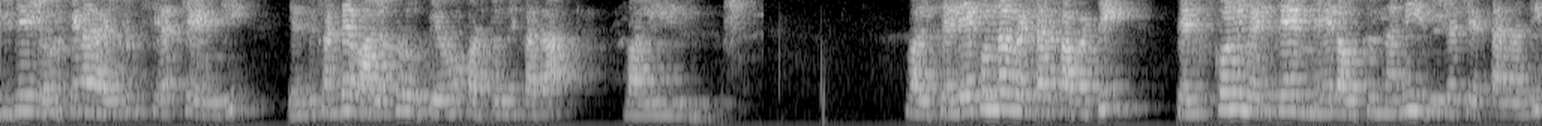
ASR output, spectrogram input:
వీడియో ఎవరికైనా రైతులకు షేర్ చేయండి. ఎందుకంటే వాళ్ళకు కూడా ఉపయోగపడుతుంది కదా. వాళ్ళు వాళ్ళు తెలియకుండా వెళ్తారు కాబట్టి తెలుసుకొని వెళ్తే మేలు అవుతుందని ఈ వీడియో చేశానండి.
